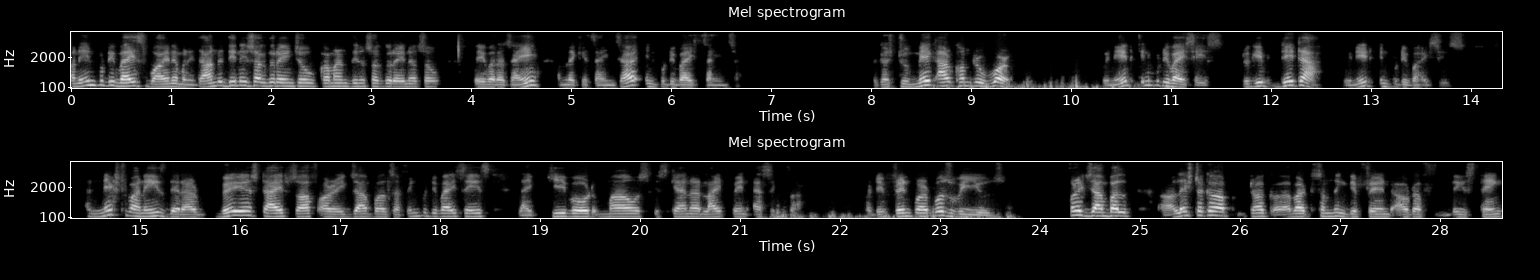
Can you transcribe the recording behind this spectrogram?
अनि इनपुट डिभाइस भएन भने त हामीले दिनै सक्दो रहन्छौँ कमान्ड दिन सक्दो रहेनछौँ त्यही भएर चाहिँ हामीलाई के चाहिन्छ इनपुट डिभाइस चाहिन्छ our computer work we need input devices to give data we need input devices and next one is there are various types of or examples of input devices like keyboard mouse scanner light pen etc for different purpose we use for example uh, let's talk, up, talk about something different out of this thing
